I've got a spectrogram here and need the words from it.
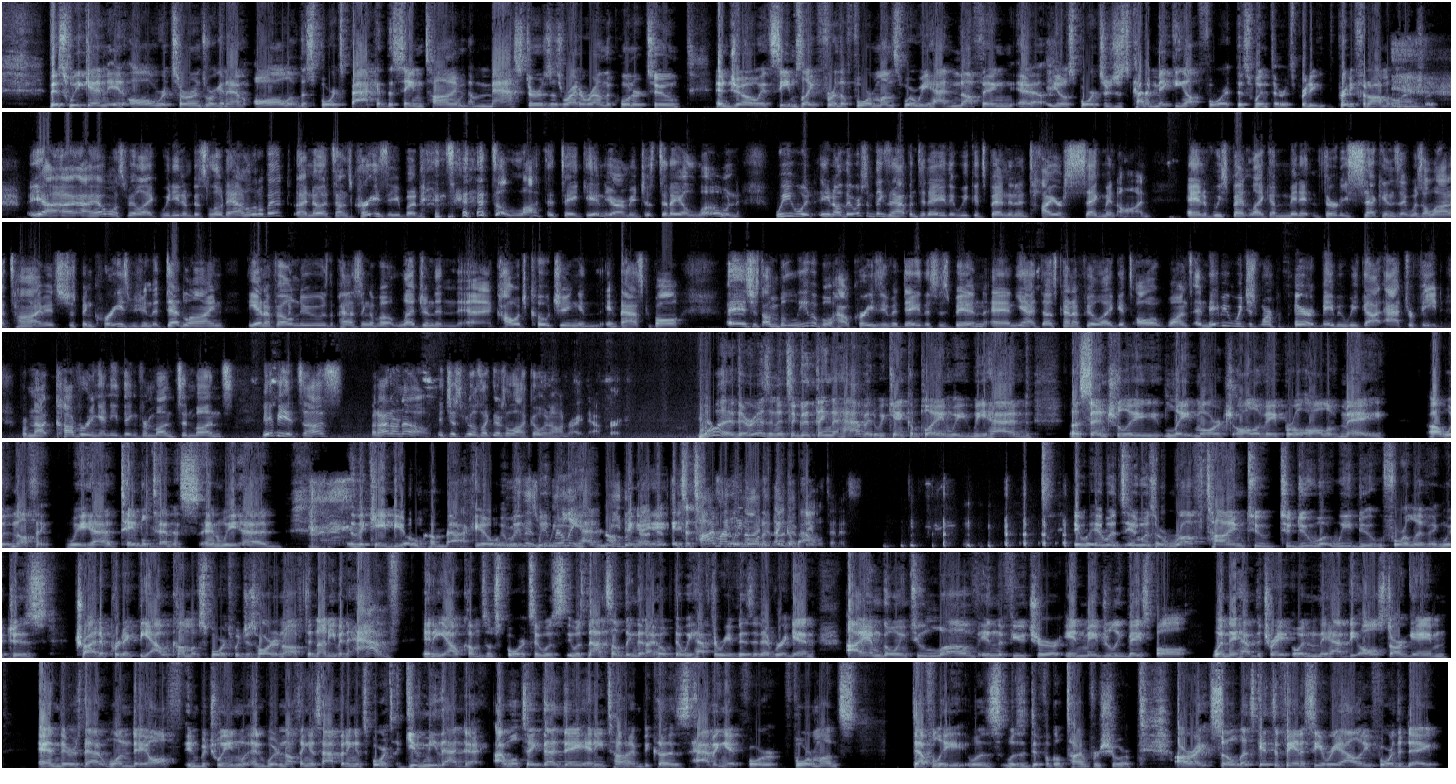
this weekend, it all returns. We're going to have all of the sports back at the same time. The Masters is right around the corner too. And Joe, it seems like for the four months where we had nothing, uh, you know, sports are just kind of making up for it this winter. It's pretty pretty phenomenal, actually. Yeah, I, I, almost feel like we need him to slow down a little bit. I know it sounds crazy, but it's, it's, a lot to take in here. I mean, just today alone, we would, you know, there were some things that happened today that we could spend an entire segment on. And if we spent like a minute and 30 seconds, it was a lot of time. It's just been crazy between the deadline, the NFL news, the passing of a legend in uh, college coaching and in basketball it's just unbelievable how crazy of a day this has been. And yeah, it does kind of feel like it's all at once. And maybe we just weren't prepared. Maybe we got atrophied from not covering anything for months and months. Maybe it's us, but I don't know. It just feels like there's a lot going on right now, Craig. No, there is, and it's a good thing to have it. We can't complain. We we had essentially late March, all of April, all of May uh, with nothing. We had table hmm. tennis and we had the KBO come back. You know, we, we, we, really had nothing. it's a time I don't even want to think about. Table Tennis. it, it was it was a rough time to to do what we do for a living, which is try to predict the outcome of sports, which is hard enough to not even have any outcomes of sports. It was it was not something that I hope that we have to revisit ever again. I am going to love in the future in Major League Baseball when they have the trade when they have the All Star game and there's that one day off in between and where nothing is happening in sports, give me that day. I will take that day anytime because having it for four months definitely was was a difficult time for sure. All right, so let's get to fantasy reality for the day.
